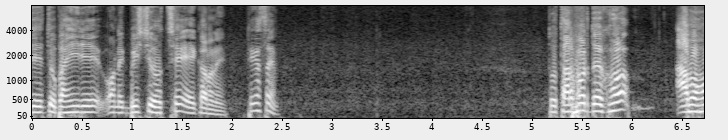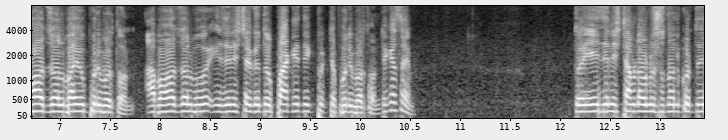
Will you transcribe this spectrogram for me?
যেহেতু বাহিরে অনেক বৃষ্টি হচ্ছে এই কারণে, ঠিক আছে? তো তারপর দেখো, আবহাওয়া জলবায়ু পরিবর্তন। আবহাওয়া জলবায়ু, এই জিনিসটা কিন্তু প্রাকৃতিক একটা পরিবর্তন, ঠিক আছে? তো এই জিনিসটা আমরা অনুসন্ধান করতে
